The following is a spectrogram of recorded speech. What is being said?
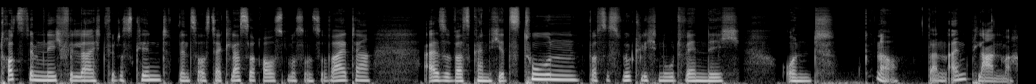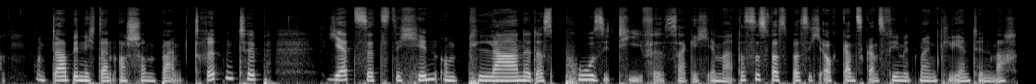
trotzdem nicht vielleicht für das Kind, wenn es aus der Klasse raus muss und so weiter. Also was kann ich jetzt tun? Was ist wirklich notwendig? Und genau, dann einen Plan machen. Und da bin ich dann auch schon beim dritten Tipp. Jetzt setz dich hin und plane das Positive, sage ich immer. Das ist was, was ich auch ganz, ganz viel mit meinen Klientinnen mache.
